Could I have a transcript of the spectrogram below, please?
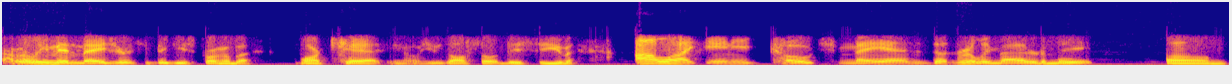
Not really mid-major; it's a Big East program, but Marquette. You know, he was also at VCU. But I like any coach, man. Doesn't really matter to me. Um,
